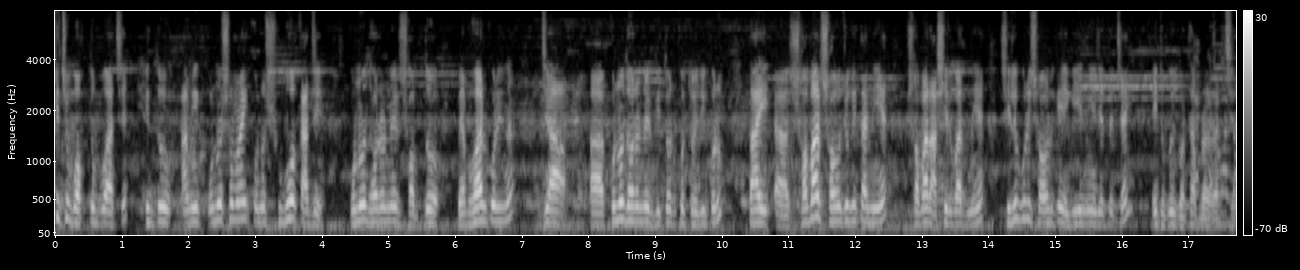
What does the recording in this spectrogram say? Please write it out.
কিছু বক্তব্য আছে, কিন্তু আমি কোনো সময় কোনো শুভ কাজে কোনো ধরনের শব্দ ব্যবহার করি না, যা কোনো ধরনের বিতর্ক তৈরি করুক। তাই সবার সহযোগিতা নিয়ে সবার আশীর্বাদ নিয়ে শিলিগুড়ি শহরকে এগিয়ে নিয়ে যেতে চাই এইটুকুই কথা আপনারা রাখছেন।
